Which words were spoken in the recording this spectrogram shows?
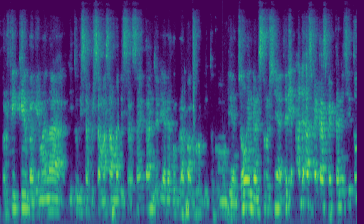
berpikir bagaimana itu bisa bersama-sama diselesaikan. Jadi ada beberapa grup itu kemudian join dan seterusnya. Jadi ada aspek-aspek teknis itu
